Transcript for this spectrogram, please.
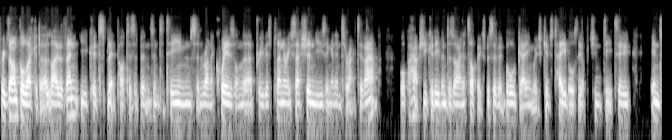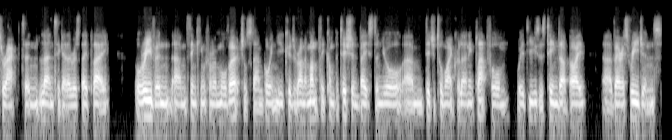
For example, like at a live event, you could split participants into teams and run a quiz on the previous plenary session using an interactive app. Or perhaps you could even design a topic specific board game which gives tables the opportunity to interact and learn together as they play or even um, thinking from a more virtual standpoint, you could run a monthly competition based on your um, digital microlearning platform with users teamed up by uh, various regions.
